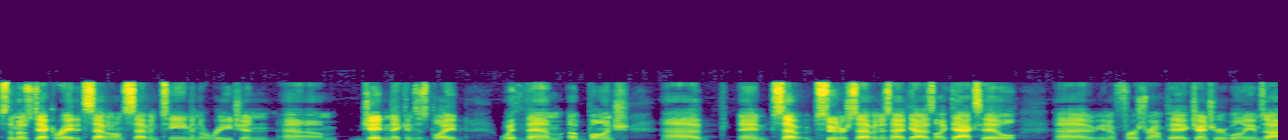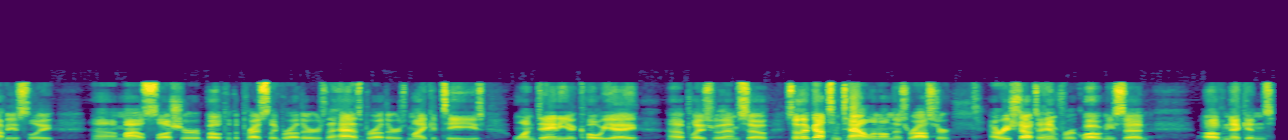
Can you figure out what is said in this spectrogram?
it's the most decorated seven on seven team in the region. Um, Jaden Nickens has played with them a bunch, uh, and Se- Sooner Seven has had guys like Dax Hill, uh, you know, first round pick, Gentry Williams, obviously. Uh, Myles Slusher, both of the Presley brothers, the Has brothers, Micah Tees, one Danny Okoye, uh, plays for them. So so they've got some talent on this roster. I reached out to him for a quote, and he said of Nickens,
